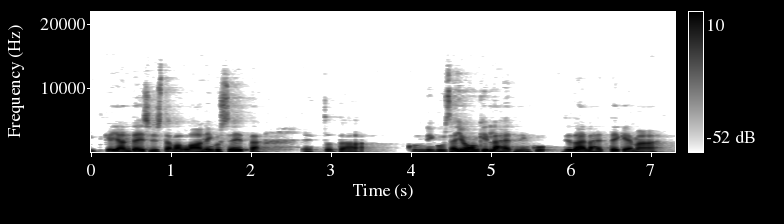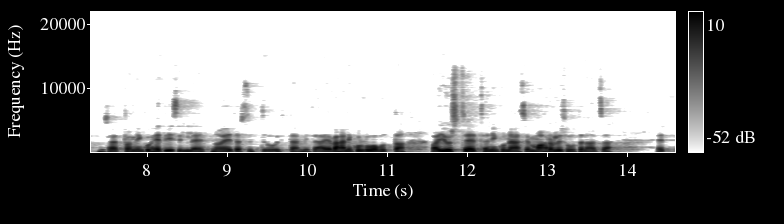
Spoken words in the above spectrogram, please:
pitkäjänteisyys tavallaan, niin kuin se, että et, tota, kun niin kuin, sä johonkin lähet, niin kuin, jotain lähdet tekemään, Sä et ole niin kuin heti silleen, että no ei tässä nyt tule yhtään mitään ja vähän niin kuin luovuttaa, vaan just se, että sä niin kuin näet sen mahdollisuutena, että, sä, että,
